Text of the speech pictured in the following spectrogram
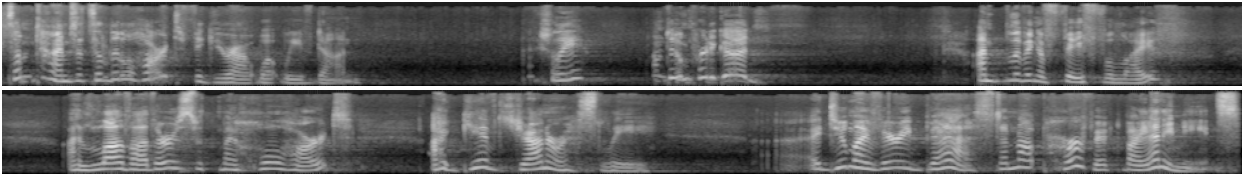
sometimes it's a little hard to figure out what we've done. Actually, I'm doing pretty good. I'm living a faithful life. I love others with my whole heart. I give generously. I do my very best. I'm not perfect by any means,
